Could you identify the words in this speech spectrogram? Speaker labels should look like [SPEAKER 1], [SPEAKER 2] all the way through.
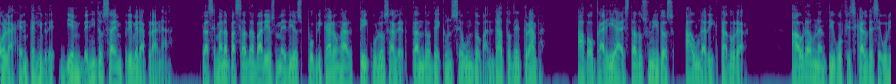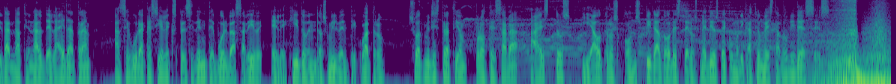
[SPEAKER 1] Hola gente libre, bienvenidos a En Primera Plana. La semana pasada varios medios publicaron artículos alertando de que un segundo mandato de Trump abocaría a Estados Unidos a una dictadura. Ahora un antiguo fiscal de seguridad nacional de la era Trump asegura que si el expresidente vuelve a salir elegido en 2024, su administración procesará a estos y a otros conspiradores de los medios de comunicación estadounidenses.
